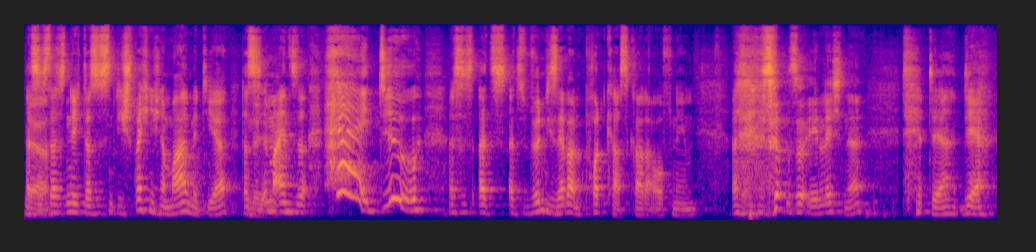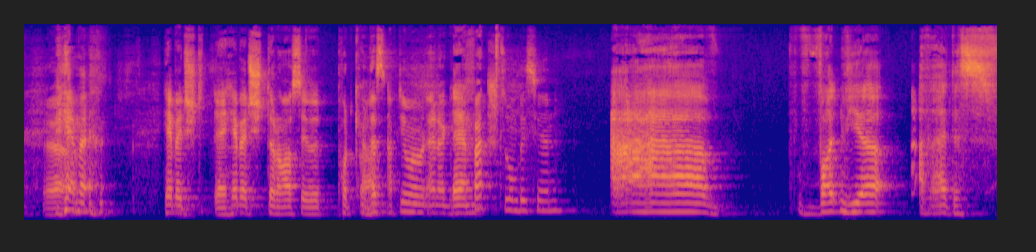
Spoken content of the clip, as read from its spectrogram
Das Ja. ist das ist nicht, das ist, die sprechen nicht normal mit dir. Das ist Nee. immer ein so, hey du. Das ist als, als würden die selber einen Podcast gerade aufnehmen. So, so ähnlich, ne? Der, der Herbert, Herbert, äh, Herbert Straße Podcast. Und das habt ihr mal mit einer gequatscht, so ein bisschen? ah, wollten wir, aber das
